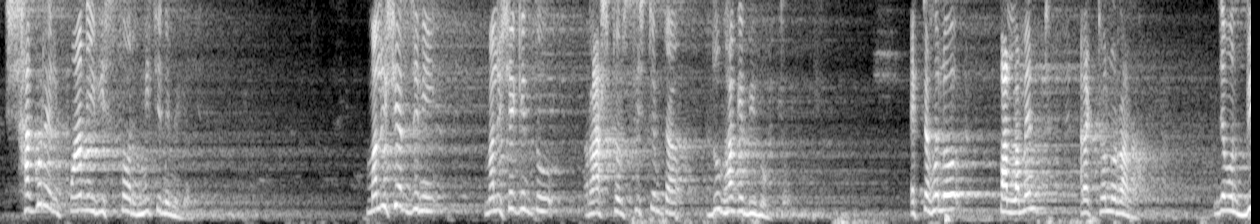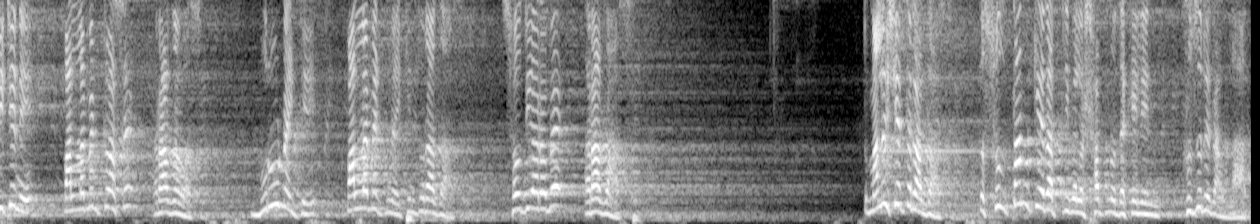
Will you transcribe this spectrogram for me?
সাগরের পানির স্তর নিচে নেমে গেল। মালয়েশিয়ার যিনি, মালয়েশিয়া কিন্তু রাষ্ট্র সিস্টেমটা দুভাগে বিভক্ত। একটা হলো পার্লামেন্ট আর একটা হলো রাজা। যেমন ব্রিটেনে পার্লামেন্টও আছে, রাজাও আছে। বুরুনাইতে পার্লামেন্ট নাই, কিন্তু রাজা আছে। সৌদি আরবে রাজা আছে। তো মালয়েশিয়াতে রাজা আছে। তো সুলতানকে রাত্রিবেলা স্বপ্ন দেখাইলেন হুজুরের আওলাদ।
